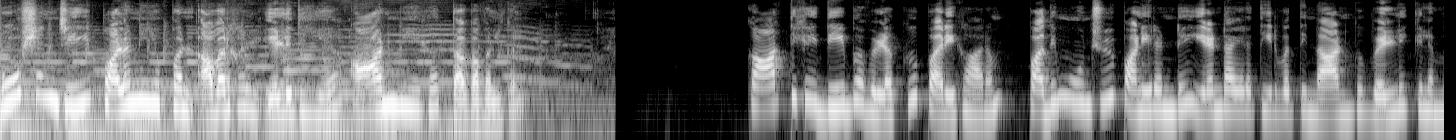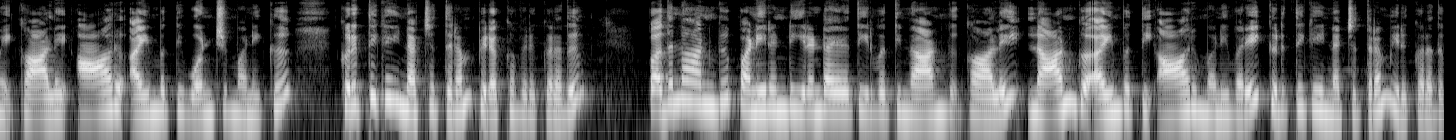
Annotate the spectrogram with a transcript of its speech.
பூஷன்ஜி பழனியப்பன் அவர்கள் எழுதிய ஆன்மீக தகவல்கள். கார்த்திகை தீப விளக்கு பரிகாரம் பதிமூன்று பனிரெண்டு இரண்டாயிரத்தி இருபத்தி நான்கு வெள்ளிக்கிழமை காலை ஆறு ஐம்பத்தி ஒன்று மணிக்கு கிருத்திகை நட்சத்திரம் பிறக்கவிருக்கிறது. பதினான்கு பனிரெண்டு இரண்டாயிரத்தி இருபத்தி நான்கு காலை நான்கு ஐம்பத்தி ஆறு மணி வரை கிருத்திகை நட்சத்திரம் இருக்கிறது.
